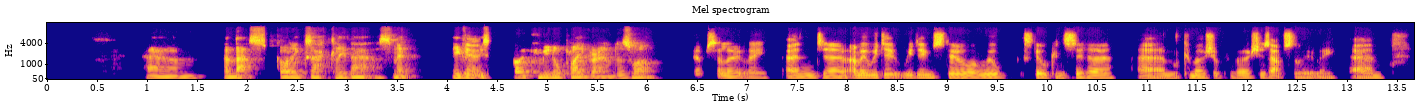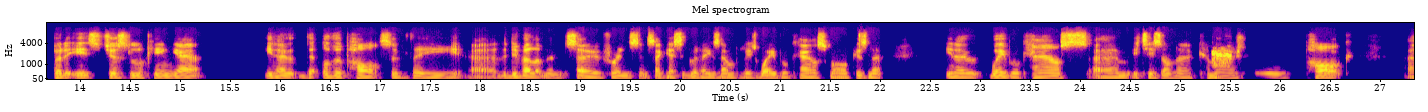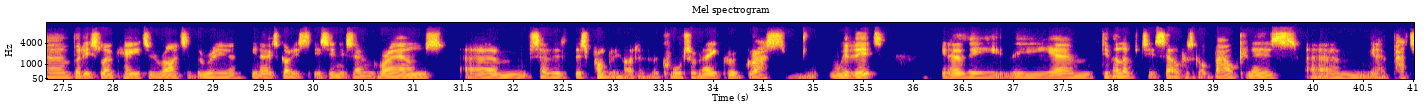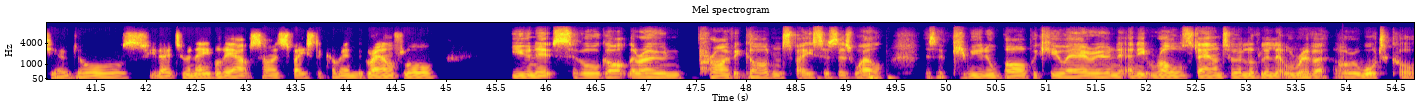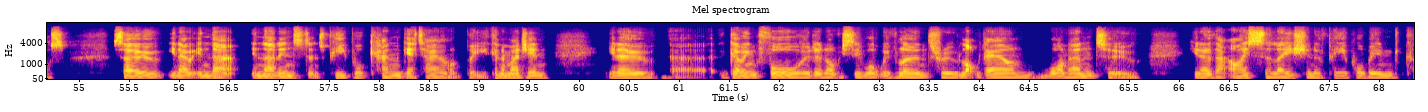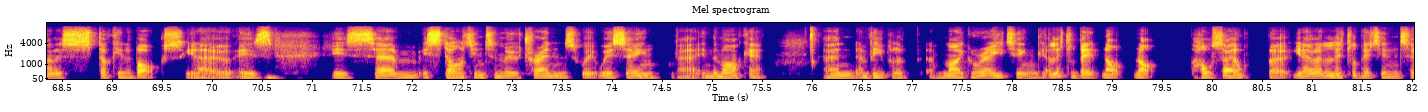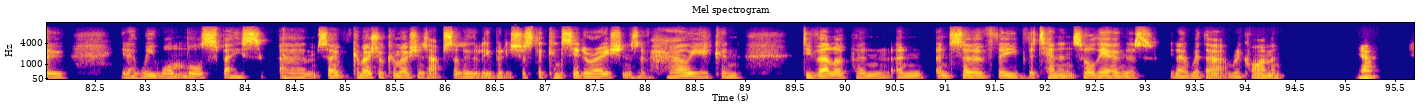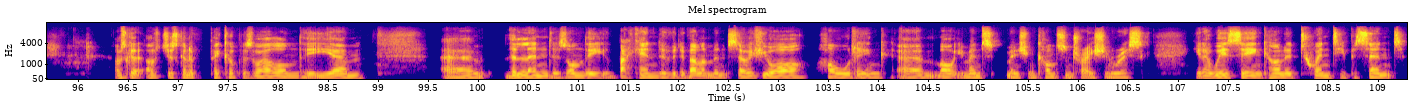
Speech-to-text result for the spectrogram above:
Um, and that's got exactly that, hasn't it? Even yeah. it's got a communal playground as well. Absolutely, and uh, I mean we do we do still and we'll still consider um, commercial conversions absolutely, um, but it's just looking at you know the other parts of the uh, the development. So, for instance, I guess a good example is Weybrook House, Mark, isn't it? You know, Weybrook House, um, it is on a commercial park, um, but it's located right at the rear. You know, it's got its it's in its own grounds, um, so there's, there's probably I don't know a quarter of an acre of grass with it. You know, the the um, development itself has got balconies, um, you know, patio doors, you know, to enable the outside space to come in. The ground floor units have all got their own private garden spaces as well. There's a communal barbecue area, and, and it rolls down to a lovely little river or a watercourse. So you know, in that in that instance, people can get out, but you can imagine, you know, uh, going forward, and obviously what we've learned through lockdown one and two, you know, that isolation of people being kind of stuck in a box, you know, is is um, is starting to move trends we're, we're seeing uh, in the market, and and people are, migrating a little bit, not not wholesale, but you know, a little bit into you know we want more space. Um, so commercial conversions absolutely but it's just the considerations of how you can develop and and and serve the the tenants or the owners you know with that requirement. Yeah i was going i was just going to pick up as well on the um, uh, the lenders on the back end of a development. So if you are holding, um, Mark, you mentioned concentration risk. You know, we're seeing kind of twenty percent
